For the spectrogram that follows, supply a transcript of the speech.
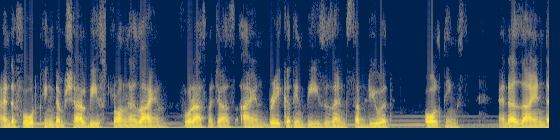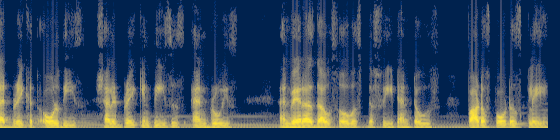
And the fourth kingdom shall be strong as iron, for as much as iron breaketh in pieces and subdueth all things, and as iron that breaketh all these, shall it break in pieces and bruise. And whereas thou sawest the feet and toes, part of potter's clay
